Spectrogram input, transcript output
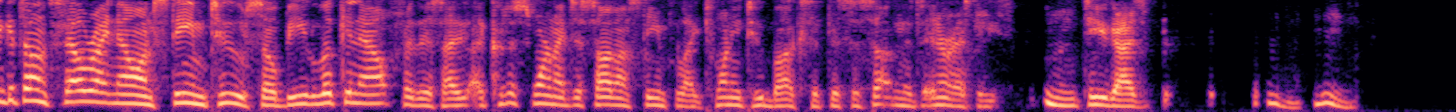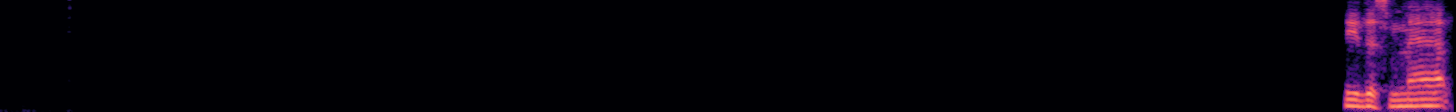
Think it's on sale right now on Steam too, so be looking out for this. I, I could have sworn I just saw it on Steam for like 22 bucks if this is something that's interesting mm. to you guys. Mm-hmm. See this map.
